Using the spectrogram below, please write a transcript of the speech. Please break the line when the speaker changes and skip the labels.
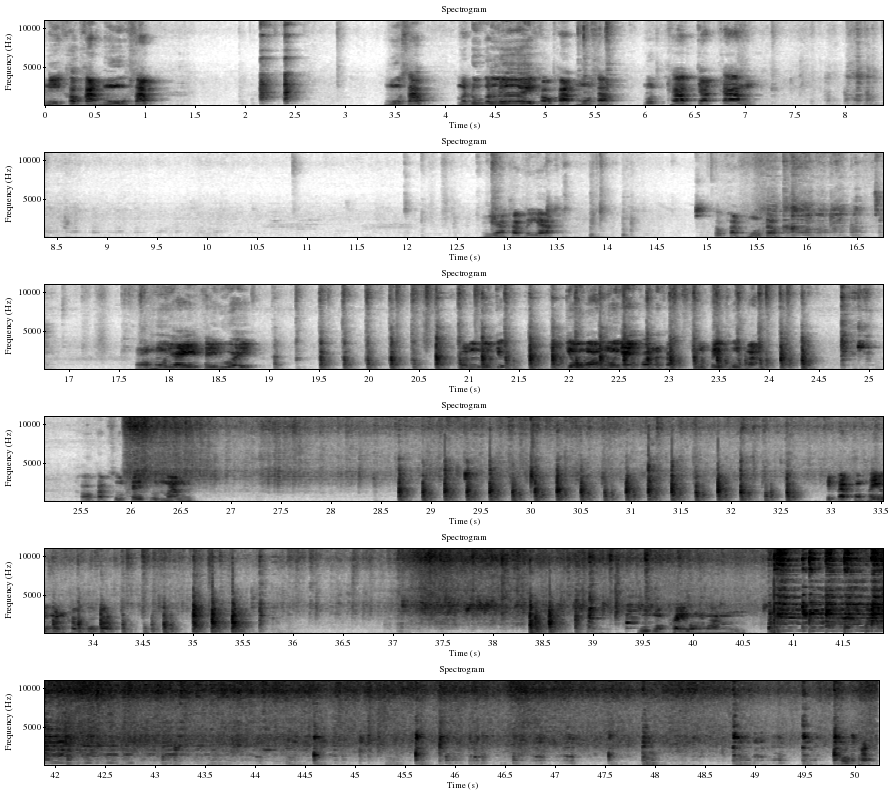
วันนี้เขาวผัดหมูสับ หมูสับ มาดูกันเลยข้าวผัดหมูสับรสชาติจัดจ้านยากครับไม่ยากข้าวผัดหมูสับ หอมหัวใหญ่ใส่ด้วยก่อนเราจะจะเกี่ยวหอมหัวใหญ่ก่อนนะครับ สูตรไทยสูตรมันข้าวผัดสูตรไทยสูตรมัน เค ลับของไทยของมันครับผมครับสูตรของไทยของมันข้าวผัด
